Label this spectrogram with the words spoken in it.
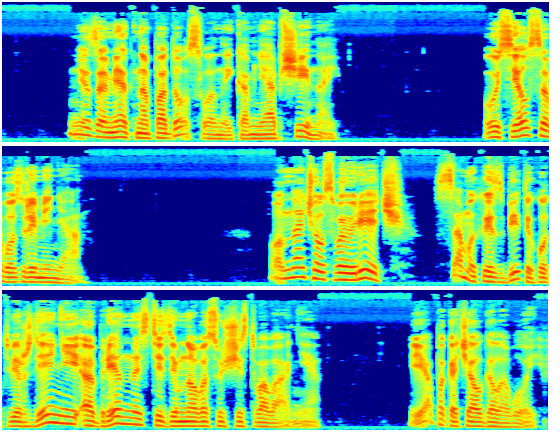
— незаметно подосланный ко мне общиной, уселся возле меня. Он начал свою речь самых избитых утверждений о бренности земного существования. Я покачал головой,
